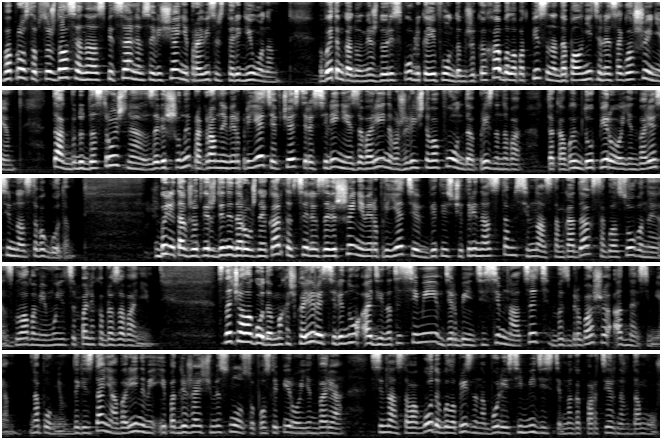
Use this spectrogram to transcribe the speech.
Вопрос обсуждался на специальном совещании правительства региона. В этом году между республикой и фондом ЖКХ было подписано дополнительное соглашение. Так будут досрочно завершены программные мероприятия в части расселения из аварийного жилищного фонда, признанного таковым до 1 января 2017 года. Были также утверждены дорожные карты в целях завершения мероприятий в 2013-2017 годах, согласованные с главами муниципальных образований. С начала года в Махачкале расселено 11 семей, в Дербенте 17, в Избербаше – одна семья. Напомним, в Дагестане аварийными и подлежащими сносу после 1 января 2017 года было признано более 70 многоквартирных домов.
